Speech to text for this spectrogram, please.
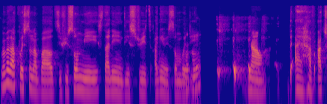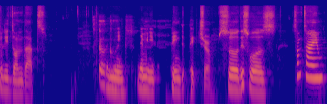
Remember that question about if you saw me standing in the street arguing with somebody. Mhm. Now, I have actually done that. Oh let me God. let me paint the picture. So this was sometime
